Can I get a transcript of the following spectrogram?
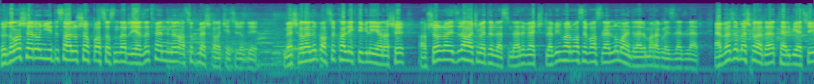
Xırdalan şəhər 17 saylı uşaq bağçasında riyaziyyat fənnindən açıq məşğələ keçirildi. Məşğələni bağça kollektivi ilə yanaşı Abşeron rayon icra hakimiyyətinin rəsmləri və kütləvi informasiya vasitələrinin nümayəndələri maraqla izlədilər. Əvvəlcə məşğələdə tərbiyəçi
